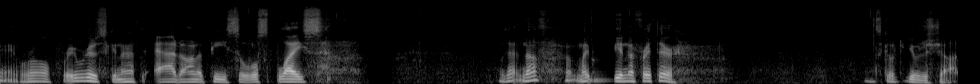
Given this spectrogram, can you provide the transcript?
Okay, we're all free. We're just gonna have to add on a piece, a little splice. Is that enough? That might be enough right there. Let's go give it a shot.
